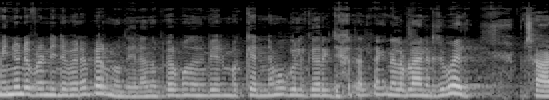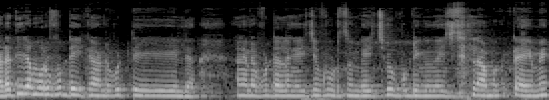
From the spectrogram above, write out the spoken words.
മിന്നുവിന്റെ ഫ്രണ്ടിന്റെ പേര് പെർമുതയിലാണ് പെർമുതലിന് പേരുമ്പോൾ എന്നെ മുകളിൽ കയറിയിട്ട് അങ്ങനെയുള്ള പ്ലാൻ ഇട്ടിട്ട് പോയത്. പക്ഷെ ആടെ തീരാൻ ഒരു ഫുഡ് കഴിക്കാണ്ട് വിട്ടേയില്ല അങ്ങനെ ഫുഡെല്ലാം കഴിച്ച് ഫ്രൂട്ട്സും കഴിച്ചു പുഡിങ്ങും കഴിച്ചിട്ടെല്ലാം നമുക്ക് ടൈം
